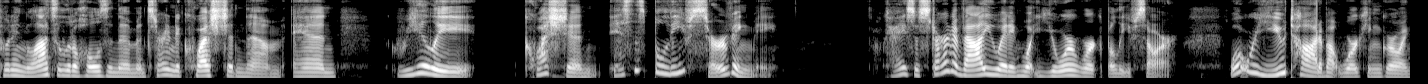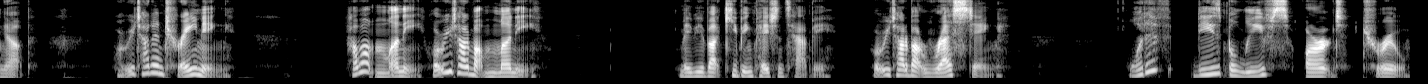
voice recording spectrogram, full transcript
putting lots of little holes in them and starting to question them and really question is this belief serving me? Okay, so start evaluating what your work beliefs are. What were you taught about working growing up? What were you taught in training? How about money? What were you taught about money? Maybe about keeping patients happy. What were you taught about resting? What if these beliefs aren't true?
